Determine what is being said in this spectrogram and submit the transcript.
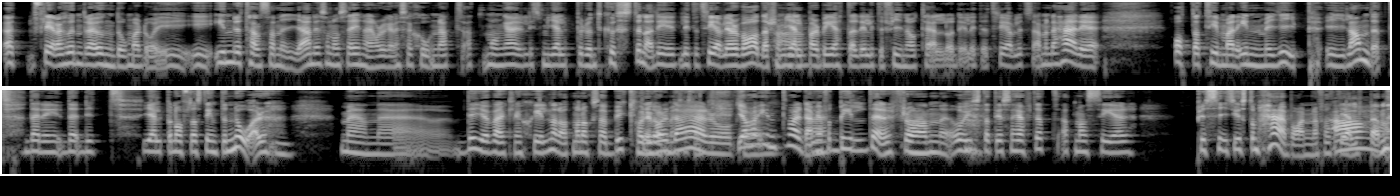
att flera hundra ungdomar då i, i inre Tanzania, det är som de säger i den här organisationen, att, att många liksom hjälper runt kusterna. Det är lite trevligare att vara där som Ja. hjälparbetare, det är lite fina hotell och det är lite trevligt. Så här. Men det här är åtta timmar in med jeep i landet, där, det, där dit hjälpen oftast inte når. Mm. Men eh, det gör verkligen skillnad att man också har byggt Har du det varit där också? Jag har inte varit där, men jag har Nej. fått bilder från, och just att det är så häftigt att man ser precis just de här barnen har fått Ja, hjälpen.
